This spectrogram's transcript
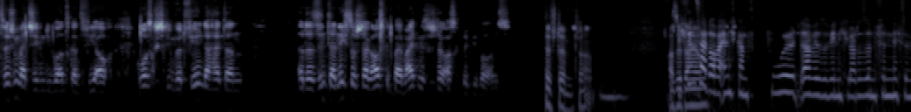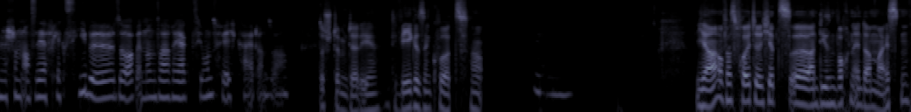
Zwischenmenschlichen, die bei uns ganz viel auch groß geschrieben wird, fehlen da halt dann, oder sind da nicht so stark ausgeprägt, bei weitem nicht so stark ausgeprägt wie bei uns. Das stimmt, ja. Also ich finde es halt auch eigentlich ganz cool, da wir so wenig Leute sind, finde ich, sind wir schon auch sehr flexibel, so auch in unserer Reaktionsfähigkeit und so. das stimmt, ja, die, die Wege sind kurz. Ja. Mhm. ja, auf was freut ihr euch jetzt äh, an diesem Wochenende am meisten?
